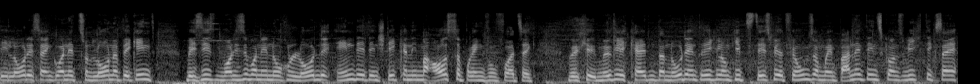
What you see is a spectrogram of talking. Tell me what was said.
Die Lade sein gar nicht zum Laden beginnt. Was ist, was ist, wenn ich nach dem Ladeende den Stecker nicht mehr rausbringe vom Fahrzeug? Welche Möglichkeiten der Notentriegelung gibt es? Das wird für uns einmal im Pannendienst ganz wichtig sein.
